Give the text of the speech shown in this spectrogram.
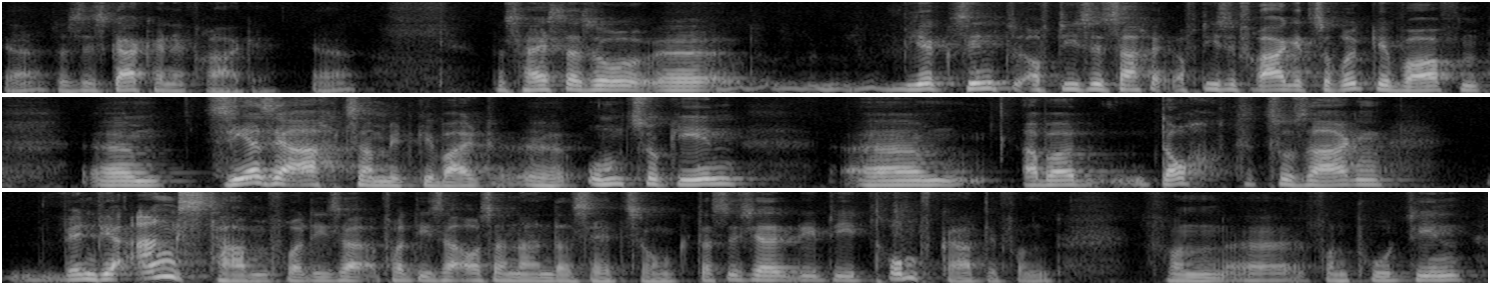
Ja? Das ist gar keine Frage. Ja? Das heißt also, äh, wir sind auf diese, Sache, auf diese Frage zurückgeworfen, ähm, sehr, sehr achtsam mit Gewalt äh, umzugehen, ähm, aber doch zu sagen, wenn wir Angst haben vor dieser, vor dieser Auseinandersetzung, das ist ja die, die Trumpfkarte von, von, äh, von Putin, äh,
